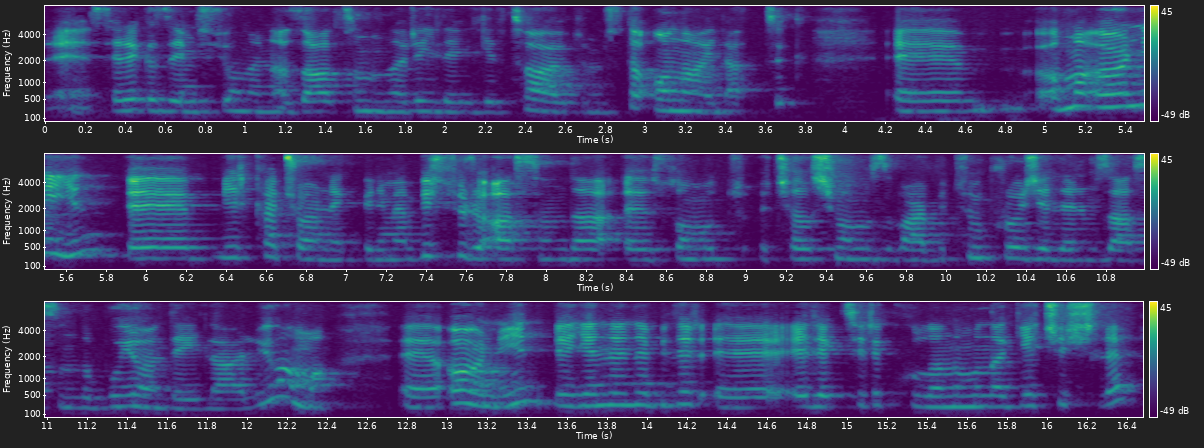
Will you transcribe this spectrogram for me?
e, sera gazı emisyonlarının azaltımları ile ilgili taahhüdümüzde onaylattık. E, ama örneğin e, birkaç örnek vereyim. Yani bir sürü aslında e, somut çalışmamız var. Bütün projelerimiz aslında bu yönde ilerliyor ama e, örneğin e, yenilenebilir e, elektrik kullanımına geçişle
